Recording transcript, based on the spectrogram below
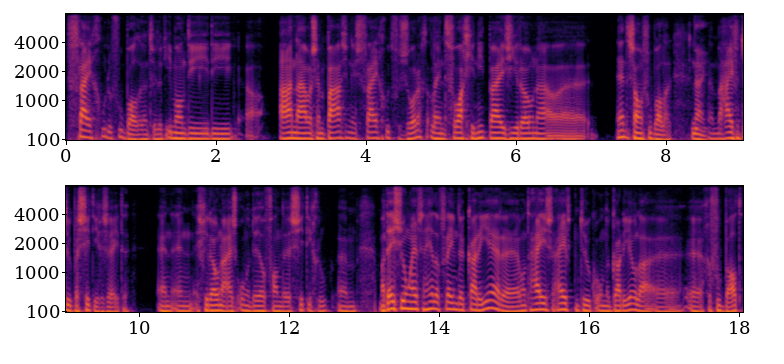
vrij goede voetballer natuurlijk. Iemand die, die ah, aannames en passing is vrij goed verzorgd. Alleen dat verwacht je niet bij Girona. eh en zo'n voetballer. Nee. Eh, maar hij heeft natuurlijk bij City gezeten. En, en Girona is onderdeel van de City-groep. Ehm, maar deze jongen heeft een hele vreemde carrière. eh, Want hij, is, hij heeft natuurlijk onder Guardiola eh, eh, gevoetbald.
